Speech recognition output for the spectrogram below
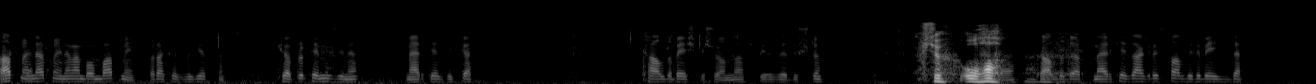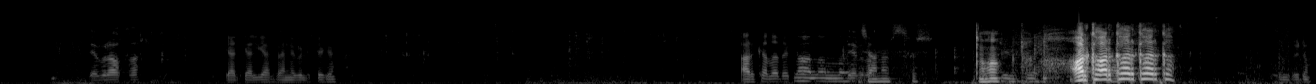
Atmayın atmayın hemen bomba atmayın. Bırak hızlı girsin. Köprü temiz yine. Merkez dikkat. Kaldı 5 kişi onlar. Biri de düştü. Şu oha. Kaldı 4. Merkez agresif al biri base'de. Demir alt var. Gel gel gel benimle birlikte gel. Arkaladık. Lan Allah. Demir alt. Canım sıfır. Aha. Arka arka arka arka. Duydum.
